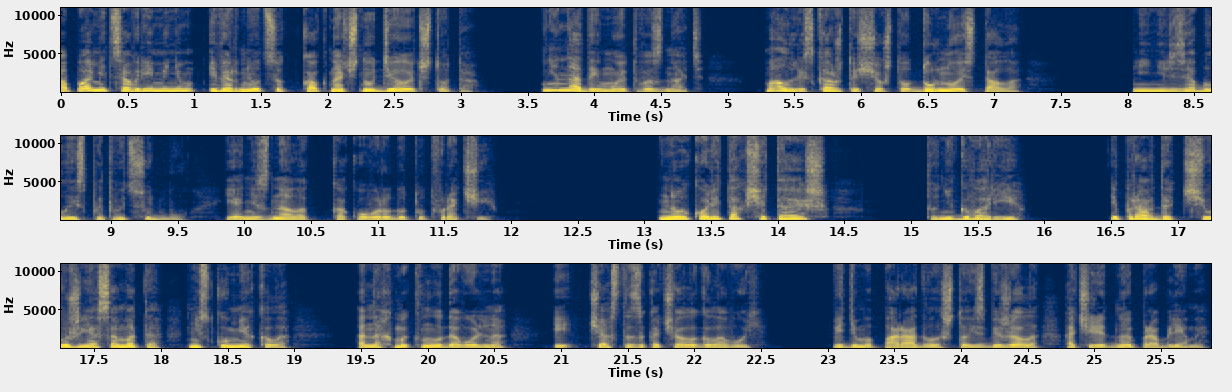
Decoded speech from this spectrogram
а память со временем и вернется, как начну делать что-то. Не надо ему этого знать. Мало ли скажут еще, что дурной стало. Мне нельзя было испытывать судьбу. Я не знала, какого рода тут врачи. Ну, коли так считаешь, то не говори. И правда, чего же я сама-то не скумекала? Она хмыкнула довольно и часто закачала головой. Видимо, порадовалась, что избежала очередной проблемы.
